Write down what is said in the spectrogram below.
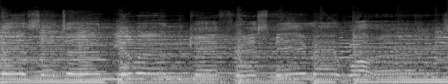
Bizzaton Ewan Kefris Mire Warrens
